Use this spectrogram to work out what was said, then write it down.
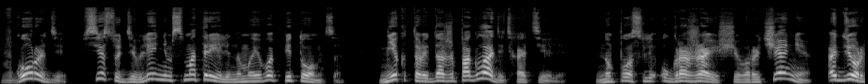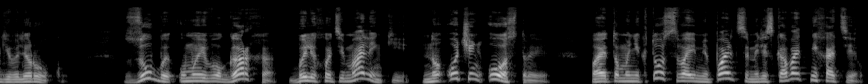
В городе все с удивлением смотрели на моего питомца. Некоторые даже погладить хотели, но после угрожающего рычания одергивали руку. Зубы у моего гарха были хоть и маленькие, но очень острые, поэтому никто своими пальцами рисковать не хотел.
